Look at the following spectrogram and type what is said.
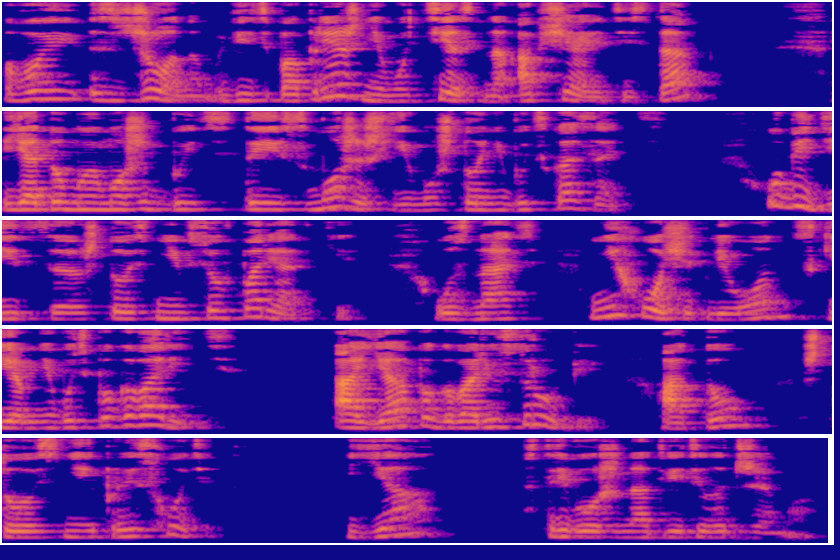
Вы с Джоном ведь по-прежнему тесно общаетесь, так? Я думаю, может быть, ты сможешь ему что-нибудь сказать. Убедиться, что с ним все в порядке. Узнать, не хочет ли он с кем-нибудь поговорить. А я поговорю с Руби о том, что с ней происходит. Я? встревоженно ответила Джема.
